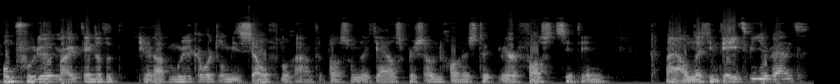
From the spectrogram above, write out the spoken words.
opvoeden. Maar ik denk dat het inderdaad moeilijker wordt om jezelf nog aan te passen, omdat jij als persoon gewoon een stuk meer vast zit in, nou ja, omdat je weet wie je bent.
